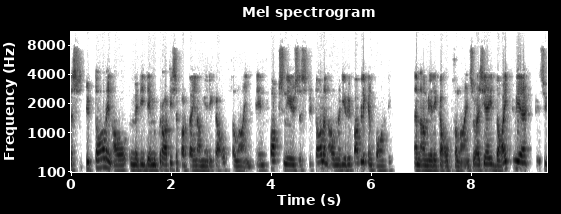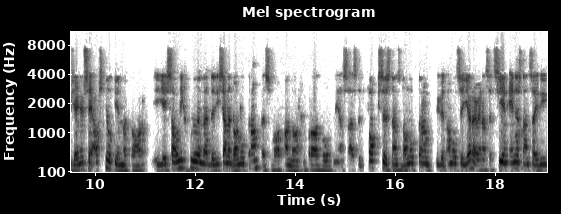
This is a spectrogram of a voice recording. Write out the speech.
is totaal en al met die demokratiese party in Amerika opgelyn en Fox News is totaal en al met die Republican Party in Amerika opgelyn. So as jy daai twee soos jy nou sê afspeel teen mekaar, jy sal nie glo dat dit dieselfde Donald Trump is waarvan daar gepraat word nie. As as dit Fox is, dan's Donald Trump, jy weet almal se hero en as dit CNN is, dan sy die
